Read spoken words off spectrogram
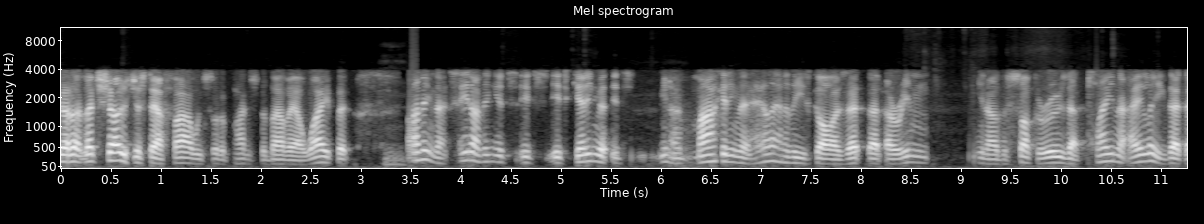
you know, that, that shows just how far we've sort of punched above our weight. But mm. I think that's it. I think it's it's it's getting that it's you know marketing the hell out of these guys that that are in you know the Socceroos that play in the A League. That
